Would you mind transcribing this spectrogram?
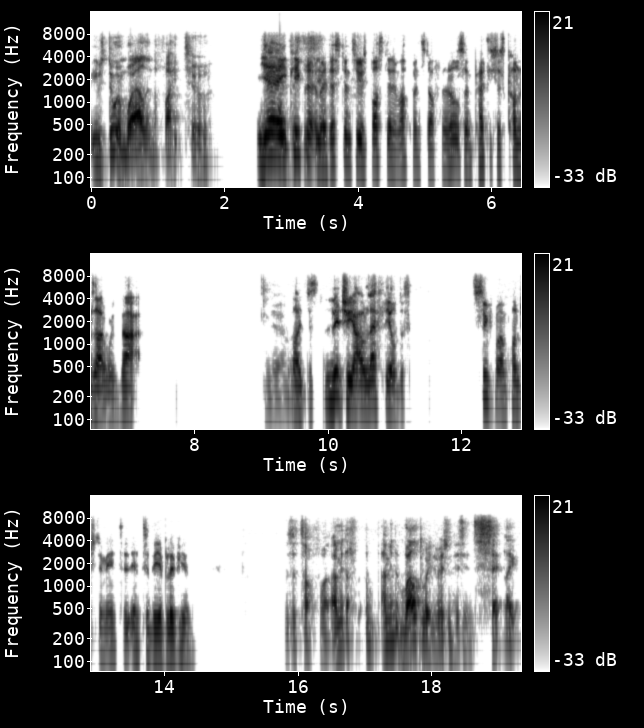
he was doing well in the fight too. yeah, And keeping it at a distance. He was busting him up and stuff, and then all of a sudden Pettis just comes out with that, Yeah, like just literally out of left field, just Superman punched him into into the oblivion. it's a tough one. I mean, the, I mean, the welterweight division is insane. Like,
